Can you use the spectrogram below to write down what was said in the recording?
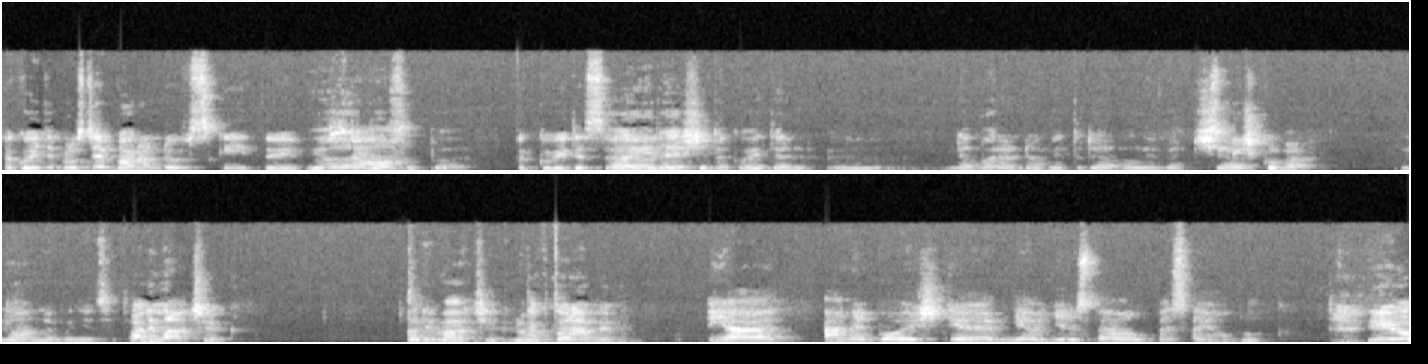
Takový ty prostě barandovský ty, Jo, prostě, to je super. takový ty Ale jede seriály. ještě takový ten, uh, na Barandově to dávali večer. Smíškové. No, nebo něco takového. Animáček. Animáček, no. Tak to nevím. Já, a nebo ještě mě hodně dostával pes a jeho blok. Jo,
